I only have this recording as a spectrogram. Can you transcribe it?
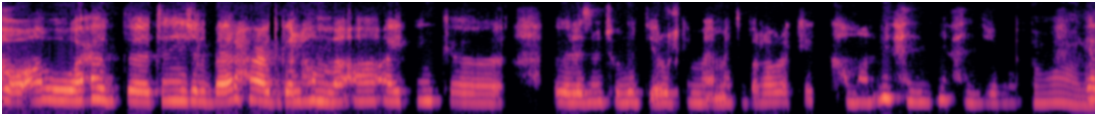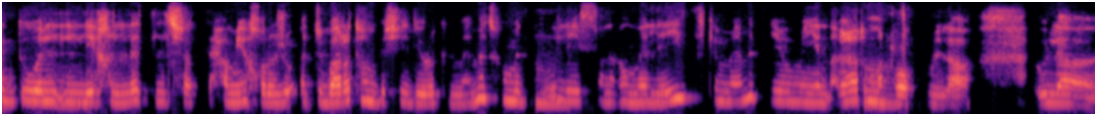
أو عاد تاني جا البارح عاد قال لهم آه I think آه لازم تولوا ديروا الكمامات برا ولا كمان مين حن مين حنجيبوا كاع الدول اللي خلت الشعب تاعهم يخرجوا اجبرتهم باش يديروا كمامات هم الدول اللي يصنعوا ملايين الكمامات يوميا غير مروك ولا ولا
